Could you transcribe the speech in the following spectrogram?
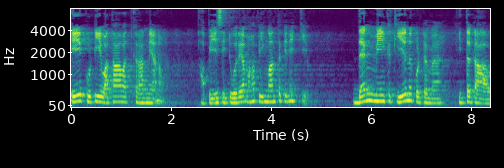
ඒ කුටිය වතාවත් කරන්න යනවා. අපේ සිටුවරය මහ පින්වන්ත කෙනෙක් කියෝ. දැන් මේක කියනකොටම හිතටාව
